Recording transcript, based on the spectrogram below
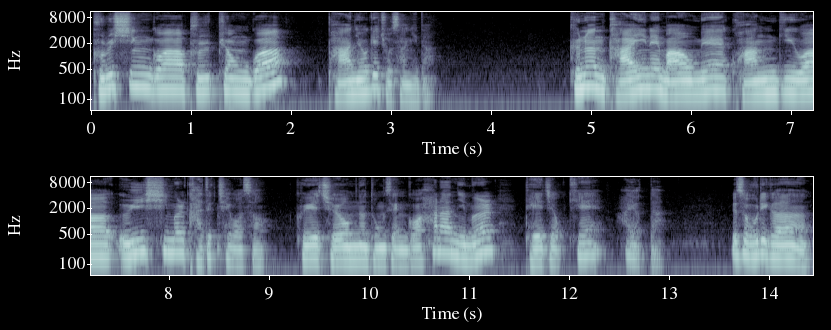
불신과 불평과 반역의 조상이다. 그는 가인의 마음에 광기와 의심을 가득 채워서 그의 죄 없는 동생과 하나님을 대적해 하였다. 그래서 우리가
